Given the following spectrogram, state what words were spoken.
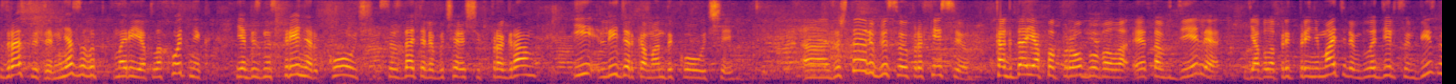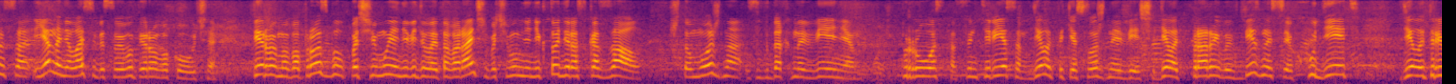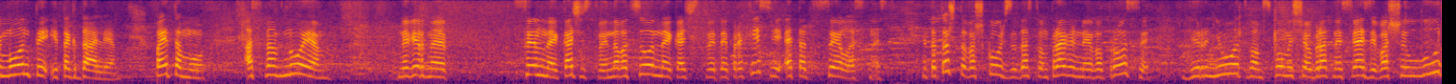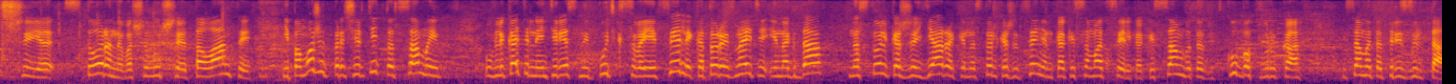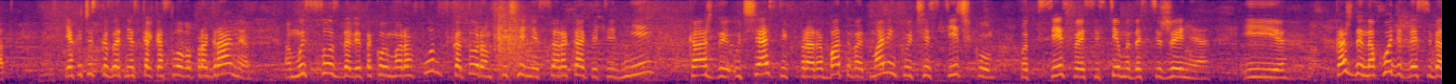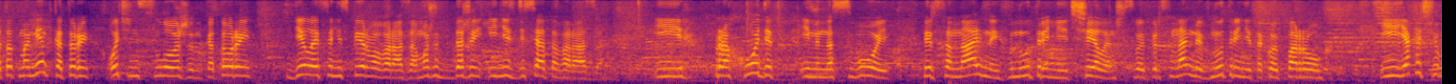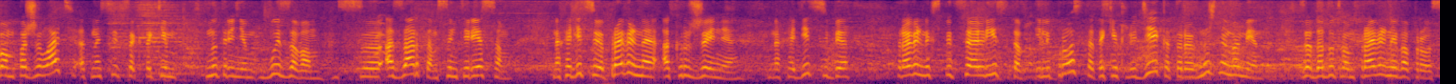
Здравствуйте, меня зовут Мария Плохотник, я бизнес-тренер, коуч, создатель обучающих программ и лидер команды коучей. А, за что я люблю свою профессию? Когда я попробовала это в деле, я была предпринимателем, владельцем бизнеса, и я наняла себе своего первого коуча. Первый мой вопрос был, почему я не видела этого раньше, почему мне никто не рассказал, что можно с вдохновением, просто, с интересом делать такие сложные вещи, делать прорывы в бизнесе, худеть, делать ремонты и так далее. Поэтому основное, наверное, ценное качество, инновационное качество этой профессии – это целостность. Это то, что ваш коуч задаст вам правильные вопросы, вернет вам с помощью обратной связи ваши лучшие стороны, ваши лучшие таланты и поможет прочертить тот самый увлекательный, интересный путь к своей цели, который, знаете, иногда настолько же ярок и настолько же ценен, как и сама цель, как и сам вот этот кубок в руках, и сам этот результат. Я хочу сказать несколько слов о программе. Мы создали такой марафон, в котором в течение 45 дней каждый участник прорабатывает маленькую частичку вот всей своей системы достижения. И каждый находит для себя тот момент, который очень сложен, который делается не с первого раза, а может быть даже и не с десятого раза. И проходит именно свой персональный внутренний челлендж, свой персональный внутренний такой порог. И я хочу вам пожелать относиться к таким внутренним вызовам с азартом, с интересом, находить себе правильное окружение, находить себе правильных специалистов или просто таких людей, которые в нужный момент зададут вам правильный вопрос.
